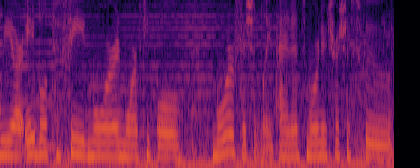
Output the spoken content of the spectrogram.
we are able to feed more and more people more efficiently and it's more nutritious food.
